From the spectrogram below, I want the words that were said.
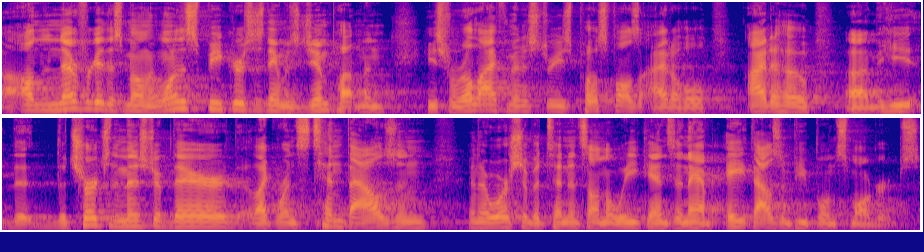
I'll never forget this moment. One of the speakers, his name was Jim Putman. He's from Real Life Ministries, Post Falls, Idaho. Idaho. Um, he, the, the church and the ministry up there like runs 10,000 in their worship attendance on the weekends, and they have 8,000 people in small groups.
